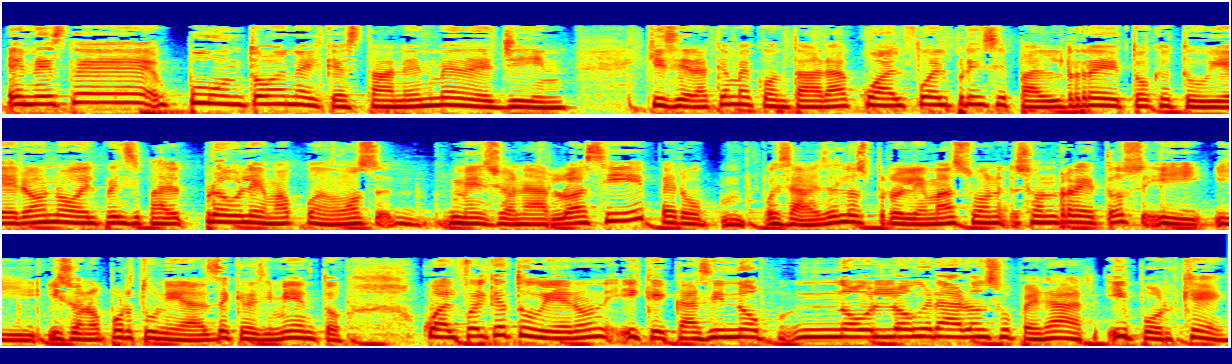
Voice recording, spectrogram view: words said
En este punto en el que están en Medellín, quisiera que me contara cuál fue el principal reto que tuvieron o el principal problema, podemos mencionarlo así, pero pues a veces los problemas son, son retos y, y- y son oportunidades de crecimiento. ¿Cuál fue el que tuvieron y que casi no, no lograron superar? ¿Y por qué?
